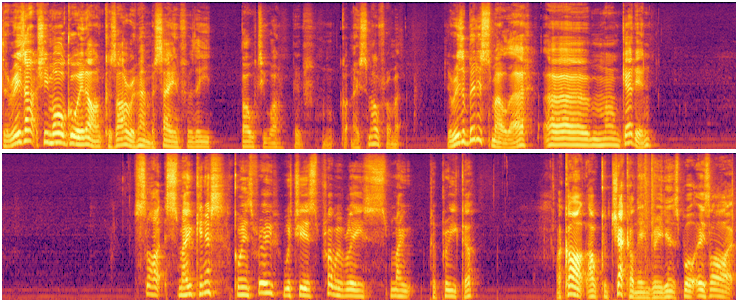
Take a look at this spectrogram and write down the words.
There is actually more going on because I remember saying for the Balti one, it's got no smell from it. There is a bit of smell there. Um, I'm getting slight smokiness coming through, which is probably smoked paprika. I can't, I could check on the ingredients, but it's like,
